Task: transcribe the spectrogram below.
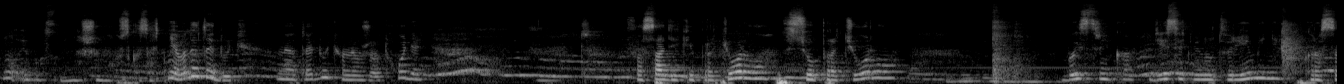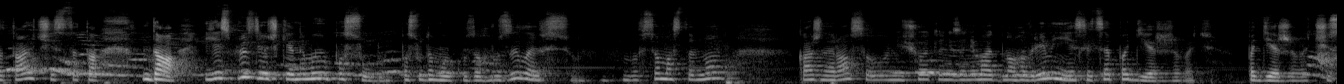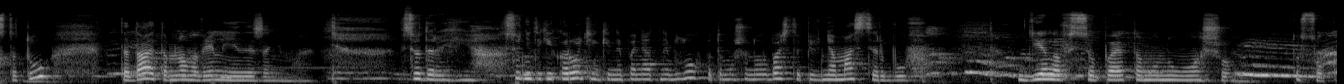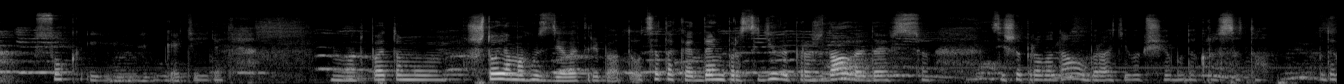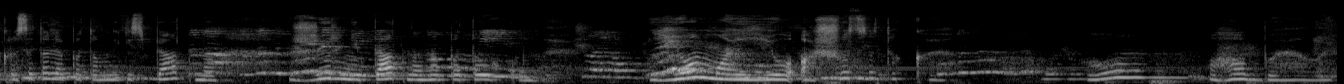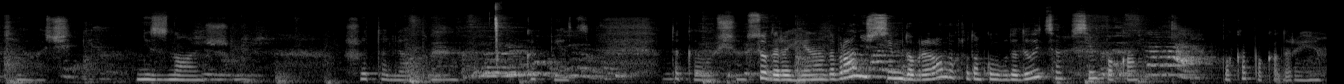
Ну і Бог з ними, що можу сказати. Ні, вони отойдуть. Не отойдуть, вони вже відходять. От. Фасадики протерла, все протерла. Быстренько, 10 минут времени, красота и чистота. Да, есть плюс, девочки, я не мою посуду. Посудомойку загрузила и все. Во всем остальном каждый раз э, ничего это не занимает много времени, если это поддерживать. Поддерживать чистоту, тогда это много времени не занимает. Все, дорогі. Сьогодні такий коротенький, непонятний блог, тому що, ну, ви бачите, півдня мастер був. Делав все, поэтому, ну, а що? То сок. Сок и эти едят. Вот, поэтому, что я могу сделать, ребята? Оце таке, день просиділи, прождали, да і все. Ці ще провода обрати, і взагалі буде красота. Буде красота ляпота, Вон якісь пятна, жирні пятна на потолку. Йо-моє, а що це таке? О, габела, девочки. Не знаю, що. Що-то ляпнуло. Капець. Таке, в общем. Все, дорогі, на добраніч. Всім добрий ранок. Хто там коли буде дивитися? Всім пока. Пока-пока, дорогі.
